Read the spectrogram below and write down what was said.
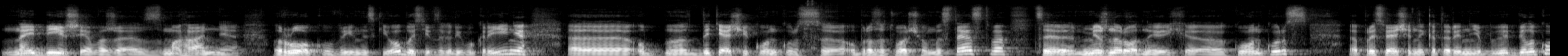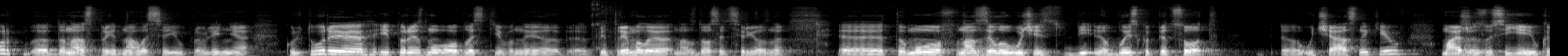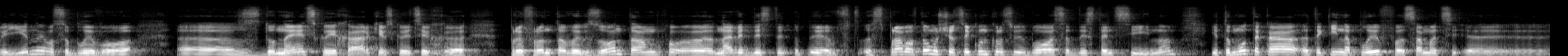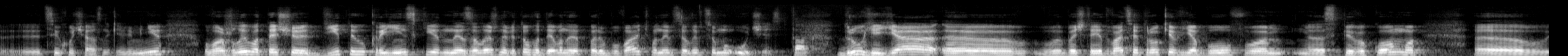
найбільше, я вважаю, змагання року в Рівненській області, взагалі в Україні. Е, е, Дитячий конкурс е, образотворчого мистецтва. Це міжнародний конкурс, присвячений Катерині Бі- Білокур. До нас приєдналося і управління культури і туризму області. Вони підтримали нас досить серйозно. Тому в нас взяло участь близько 500 е, учасників майже з усієї України, особливо е, з Донецької, Харківської, цих е, прифронтових зон. Там е, навіть дисти- е, справа в тому, що цей конкурс відбувався дистанційно, і тому така, такий наплив е, саме ці, е, е, цих учасників. І мені важливо те, що діти українські, незалежно від того, де вони перебувають, вони взяли в цьому участь. Так. Друге, я, е, вибачте, я 20 років я був е, співаком е,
